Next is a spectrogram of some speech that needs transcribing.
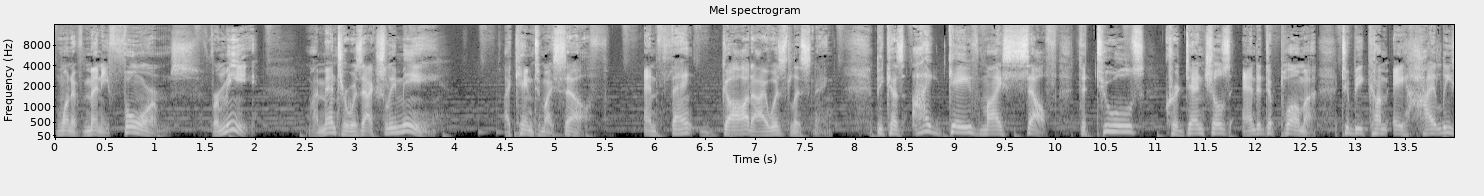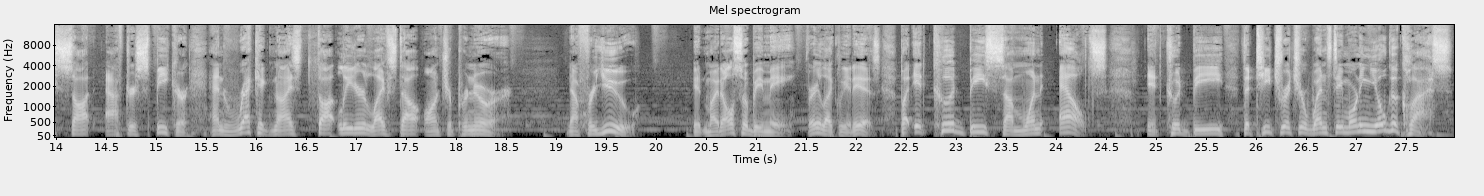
one of many forms. For me, my mentor was actually me. I came to myself, and thank God I was listening, because I gave myself the tools, credentials, and a diploma to become a highly sought after speaker and recognized thought leader, lifestyle entrepreneur. Now, for you, it might also be me. Very likely it is. But it could be someone else. It could be the teacher at your Wednesday morning yoga class,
